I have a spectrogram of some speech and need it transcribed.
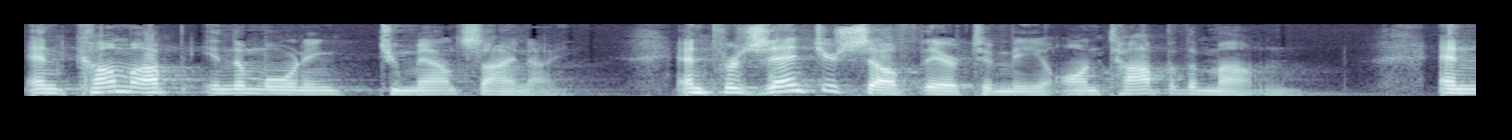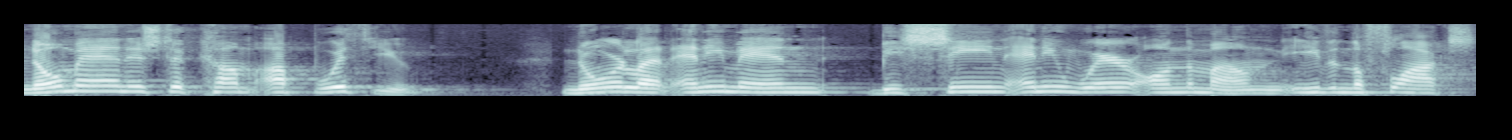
and come up in the morning to Mount Sinai and present yourself there to me on top of the mountain. And no man is to come up with you, nor let any man be seen anywhere on the mountain, even the flocks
